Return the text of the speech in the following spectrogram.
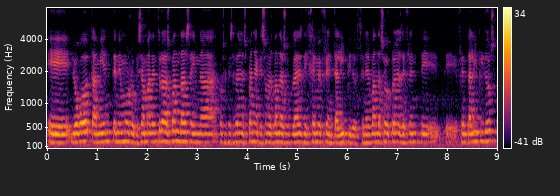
Eh, luego también tenemos lo que se llama dentro de las bandas, hay una cosa que se hace en España que son las bandas subclanes de IgM frente a lípidos. Tener bandas subclanes de frente, de frente a lípidos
